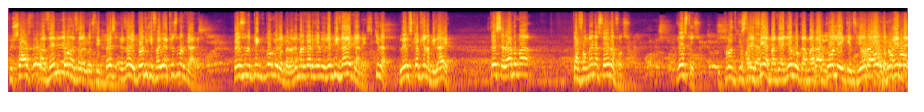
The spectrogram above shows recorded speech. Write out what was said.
του Σάστερ. Μα δεν είναι μόνο αυτό, ρε Κωστή. Πες, εδώ η πρώτη κεφαλιά ποιος μαρκάρει; Παίζουν ping pong εδώ πέρα. Δεν μαρκάρει κανείς. Δεν πηδάει κανείς. Κοίτα, βλέπεις κάποιον να πηδάει; Τέσσερα άτομα καρφωμένα στο έδαφος. Δες τους. Η πρώτη κεφαλιά. Στρεφία, Μπαγκαλιόκο, Καμαρά, Κόλεϊ και Τζιόρα, ότο. Μπαγκαλιόκο, Πέντε.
